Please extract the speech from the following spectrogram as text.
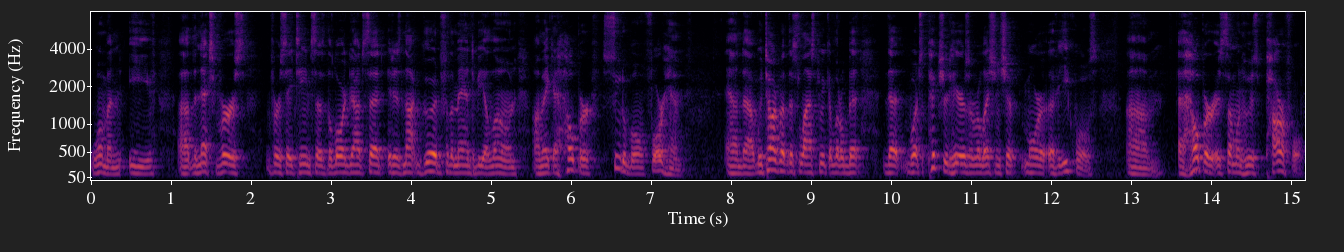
woman, Eve. Uh, the next verse, verse 18, says, The Lord God said, It is not good for the man to be alone. I'll make a helper suitable for him. And uh, we talked about this last week a little bit that what's pictured here is a relationship more of equals. Um, a helper is someone who is powerful,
